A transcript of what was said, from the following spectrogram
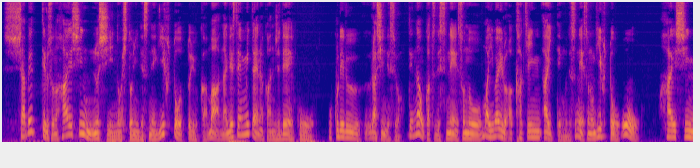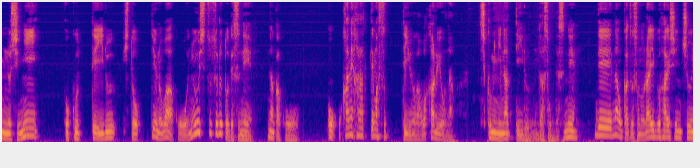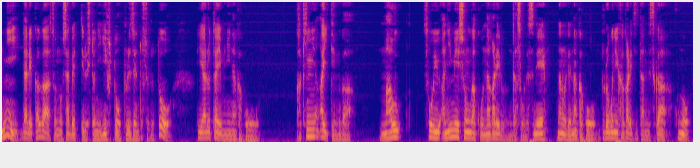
喋ってるその配信主の人にですね、ギフトというか、まあ投げ銭みたいな感じで、こう、送れるらしいんですよ。で、なおかつですね、その、まあ、いわゆる課金アイテムですね、そのギフトを配信主に送っている人っていうのは、こう、入室するとですね、なんかこう、お、お金払ってますっていうのがわかるような仕組みになっているんだそうですね。で、なおかつそのライブ配信中に誰かがその喋ってる人にギフトをプレゼントすると、リアルタイムになんかこう、課金アイテムが舞う、そういうアニメーションがこう流れるんだそうですね。なのでなんかこう、ブログに書かれていたんですが、この、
